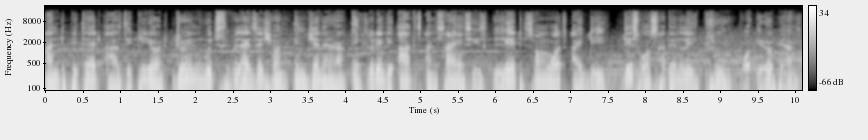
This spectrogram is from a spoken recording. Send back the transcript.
and depicted as the period during which civilization in general, including the arts and sciences, laid somewhat idea. This was certainly true for Europeans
